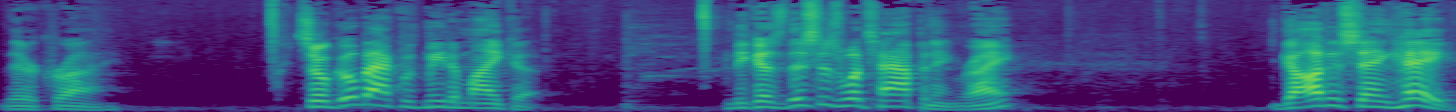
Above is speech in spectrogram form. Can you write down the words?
their cry. So go back with me to Micah, because this is what's happening, right? God is saying, Hey,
